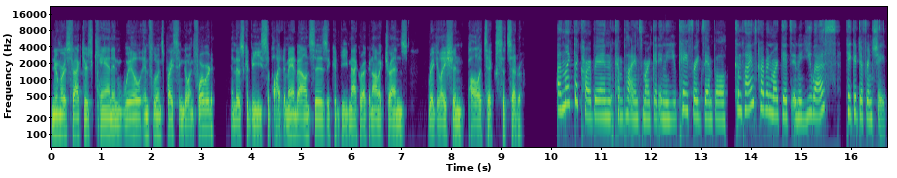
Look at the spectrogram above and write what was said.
Numerous factors can and will influence pricing going forward, and those could be supply demand balances, it could be macroeconomic trends, regulation, politics, etc. Unlike the carbon compliance market in the UK, for example, compliance carbon markets in the US take a different shape.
